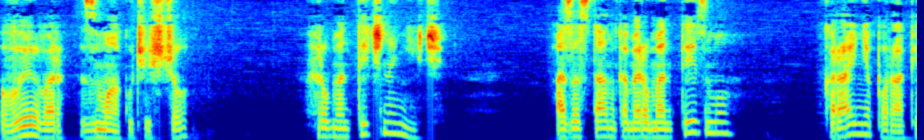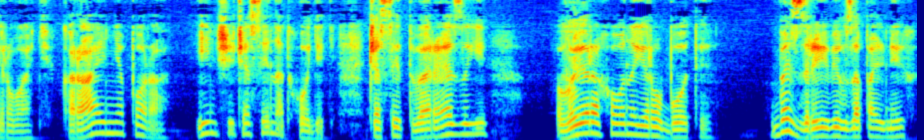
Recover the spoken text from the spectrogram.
вивар з маку, чи що. Романтична ніч, а з останками романтизму крайня пора пірвать, крайня пора. Інші часи надходять, часи тверезої, вирахованої роботи, без зривів запальних,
